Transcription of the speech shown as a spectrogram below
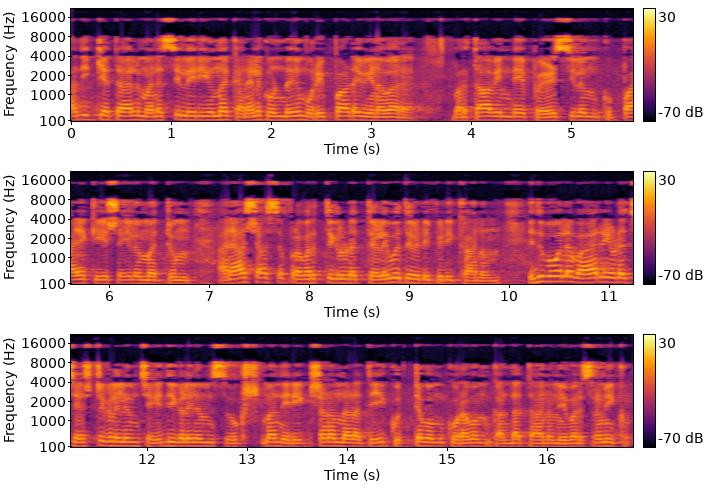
ആധിക്യത്താൽ മനസ്സിൽ എരിയുന്ന കനൽ കൊണ്ട് മുറിപ്പാട് വീണവർ. ഭർത്താവിന്റെ പേഴ്സിലും കുപ്പായ കീശയിലും മറ്റും അനാശാസ പ്രവൃത്തികളുടെ തെളിവ് തേടി പിടിക്കാനും ഇതുപോലെ ഭാര്യയുടെ ചേഷ്ടകളിലും ചെയ്തികളിലും സൂക്ഷ്മ നിരീക്ഷണം നടത്തി കുറ്റവും കുറവും കണ്ടെത്താനും ഇവർ ശ്രമിക്കും.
